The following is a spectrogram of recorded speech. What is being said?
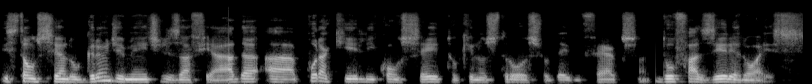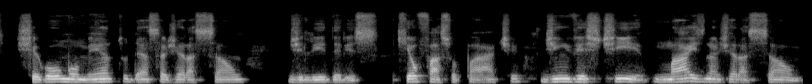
estão sendo grandemente desafiada a, por aquele conceito que nos trouxe o David Ferguson do fazer heróis. Chegou o momento dessa geração de líderes que eu faço parte de investir mais na geração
